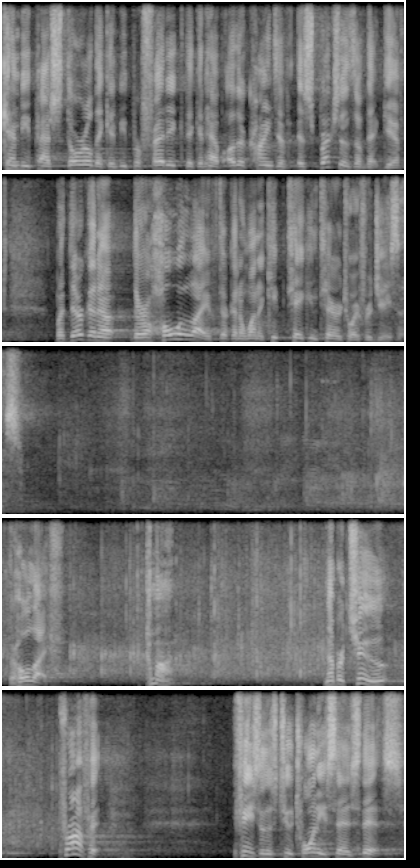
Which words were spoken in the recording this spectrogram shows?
can be pastoral, they can be prophetic, they can have other kinds of expressions of that gift, but they're gonna, their whole life, they're gonna wanna keep taking territory for Jesus. Their whole life. Come on. Number two, prophet. Ephesians 2:20 says this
